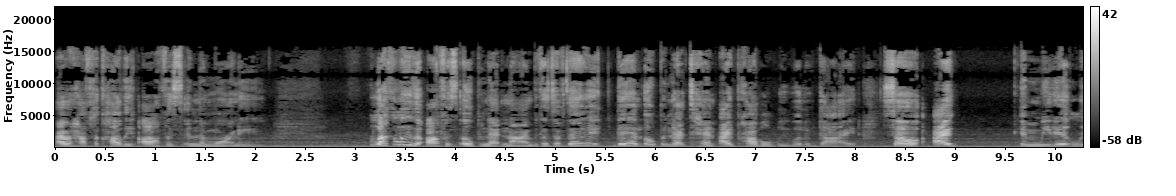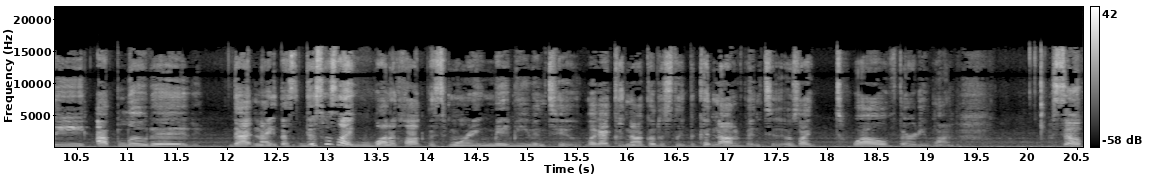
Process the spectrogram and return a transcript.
I would have to call the office in the morning. Luckily the office opened at 9 because if they, they had opened at 10 I probably would have died. So I immediately uploaded that night. This was like 1 o'clock this morning maybe even 2 like I could not go to sleep. It could not have been 2 it was like 12:31. so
